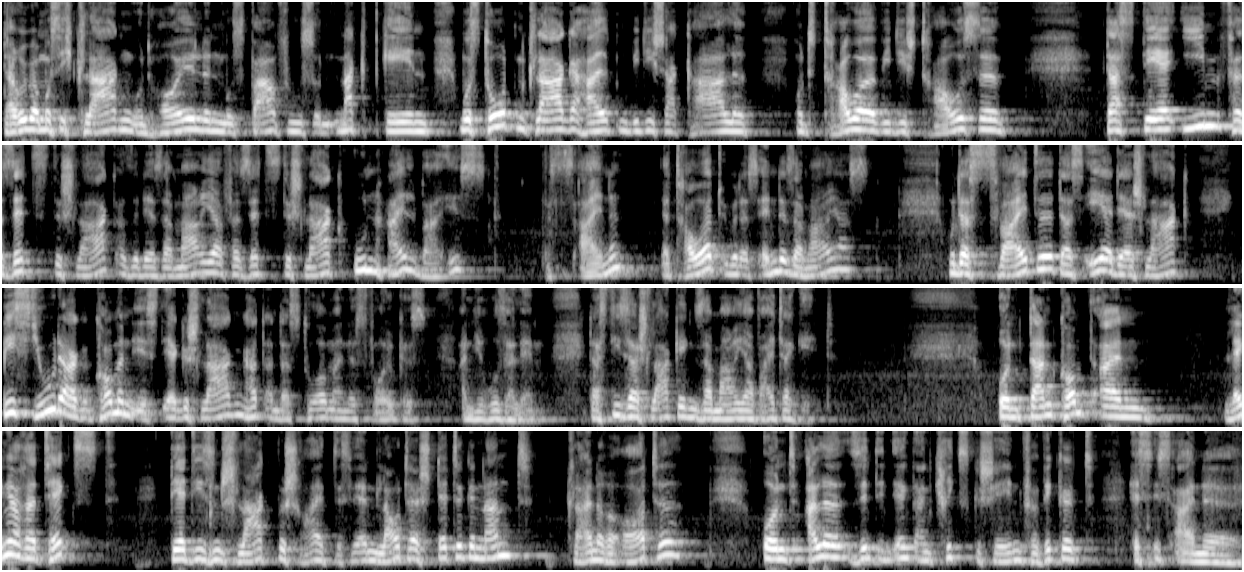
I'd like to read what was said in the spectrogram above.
Darüber muss ich klagen und heulen, muss barfuß und nackt gehen, muss Totenklage halten wie die Schakale und Trauer wie die Strauße, dass der ihm versetzte Schlag, also der Samaria versetzte Schlag, unheilbar ist. Das ist eine. Er trauert über das Ende Samarias. Und das zweite, dass er, der Schlag, bis Juda gekommen ist, er geschlagen hat an das Tor meines Volkes, an Jerusalem, dass dieser Schlag gegen Samaria weitergeht. Und dann kommt ein längerer Text, der diesen Schlag beschreibt. Es werden lauter Städte genannt, kleinere Orte, und alle sind in irgendein Kriegsgeschehen verwickelt. Es ist eine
